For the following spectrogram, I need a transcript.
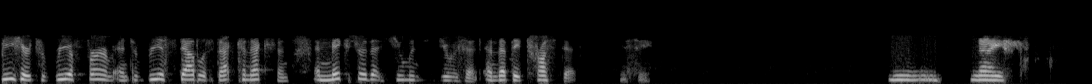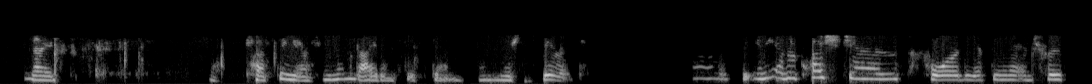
be here to reaffirm and to reestablish that connection and make sure that humans use it and that they trust it, you see. Mm, nice. Nice. Trusting your human guidance system and your spirit. Uh, let's see. Any other questions for the Athena in Truth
